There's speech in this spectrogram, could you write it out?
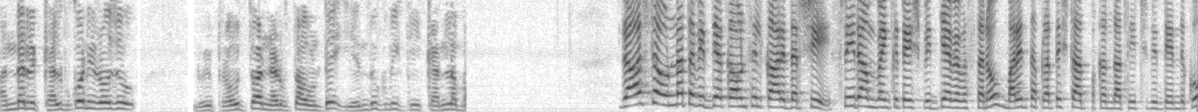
అందరిని కలుపుకొని ఈరోజు నువ్వు ఈ ప్రభుత్వాన్ని నడుపుతా ఉంటే ఎందుకు మీకు ఈ కండ్ల రాష్ట్ర ఉన్నత విద్యా కౌన్సిల్ కార్యదర్శి శ్రీరామ్ వెంకటేష్ విద్యా వ్యవస్థను మరింత ప్రతిష్టాత్మకంగా తీర్చిదిద్దేందుకు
